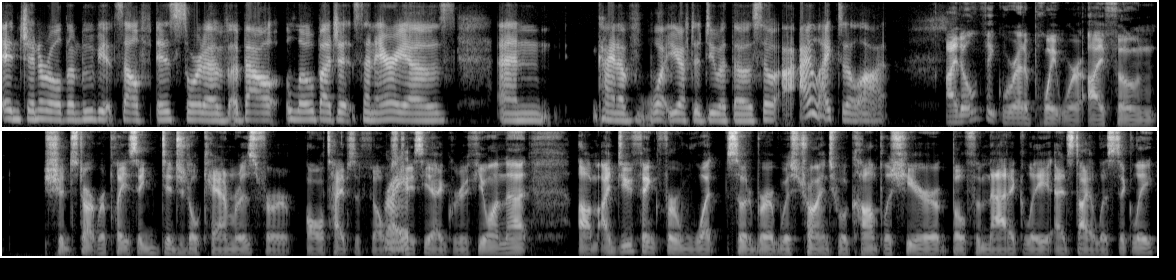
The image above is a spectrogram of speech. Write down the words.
in general, the movie itself is sort of about low budget scenarios and kind of what you have to do with those. So I, I liked it a lot. I don't think we're at a point where iPhone should start replacing digital cameras for all types of films. Right. Jacey, I agree with you on that. Um, I do think for what Soderbergh was trying to accomplish here, both thematically and stylistically,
